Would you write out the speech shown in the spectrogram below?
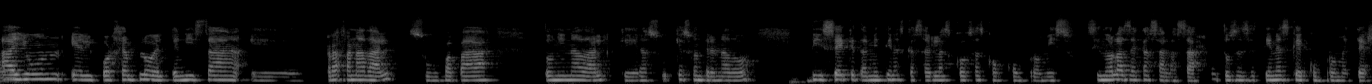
Hay un, el, por ejemplo, el tenista eh, Rafa Nadal, su papá Tony Nadal, que, era su, que es su entrenador, dice que también tienes que hacer las cosas con compromiso, si no las dejas al azar. Entonces tienes que comprometer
